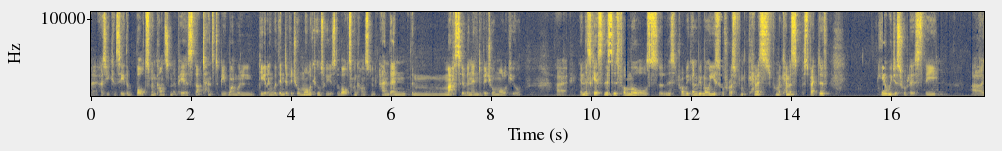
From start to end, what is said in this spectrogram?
Uh, as you can see, the Boltzmann constant appears. That tends to be when we're dealing with individual molecules. We use the Boltzmann constant and then the mass of an individual molecule. Uh, in this case, this is for moles, so this is probably going to be more useful for us from chemists, from a chemist's perspective. Here we just replace the uh,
